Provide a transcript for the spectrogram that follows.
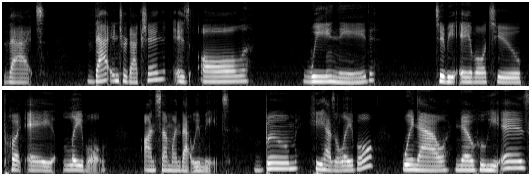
that that introduction is all we need to be able to put a label on someone that we meet. Boom, he has a label we now know who he is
